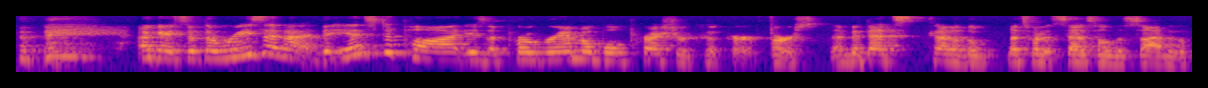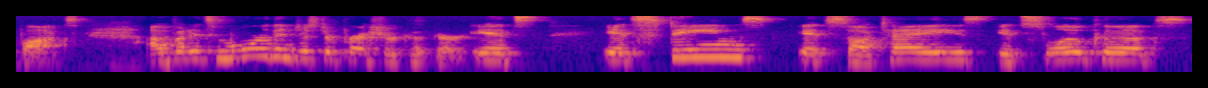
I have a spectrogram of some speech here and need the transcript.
okay, so the reason I, the Instapot is a programmable pressure cooker first, but that's kind of the that's what it says on the side of the box. Uh, but it's more than just a pressure cooker. It's it steams, it sautés, it slow cooks.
